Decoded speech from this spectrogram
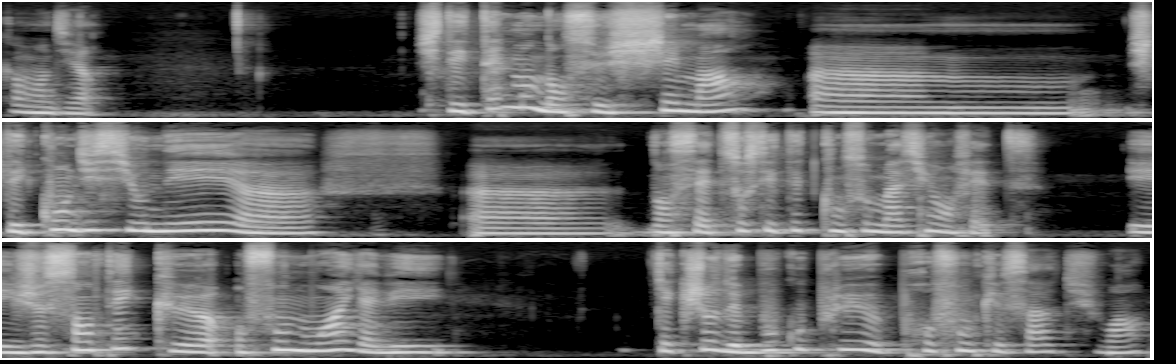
comment dire, j'étais tellement dans ce schéma, euh, j'étais conditionnée dans cette société de consommation en fait. Et je sentais que au fond de moi il y avait quelque chose de beaucoup plus profond que ça, tu vois.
